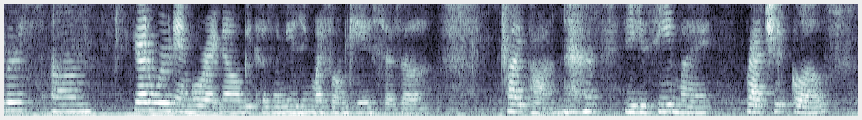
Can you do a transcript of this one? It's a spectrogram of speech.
YouTubers. Um, you're at a weird angle right now because I'm using my phone case as a tripod. and you can see my ratchet gloves.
